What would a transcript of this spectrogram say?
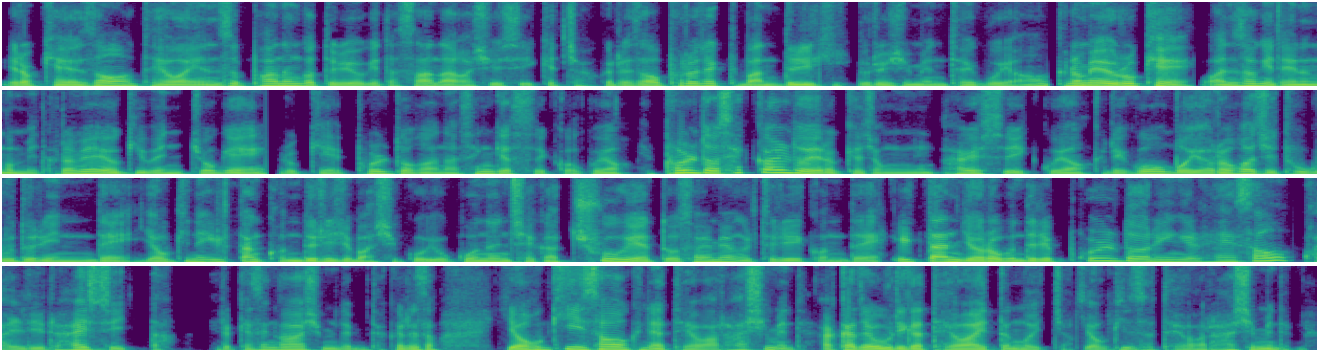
이렇게 해서 대화 연습하는 것들을 여기다 쌓아 나가실 수 있겠죠. 그래서 프로젝트 만들기 누르시면 되고요. 그러면 이렇게 완성이 되는 겁니다. 그러면 여기 왼쪽에 이렇게 폴더가 하나 생겼을 거고요. 이 폴더 색깔도 이렇게 정할 수 있고요. 그리고 뭐 여러 가지 도구들이 있는데 여기는 일단 건드리지 마시고 요거는 제가 추후에 또 설명을 드릴 건데 일단 여러분들이 폴더링을 해서 관리를 할 수 있다. 이렇게 생각하시면 됩니다. 그래서 여기서 그냥 대화를 하시면 돼요. 아까 전에 우리가 대화했던 거 있죠. 여기서 대화를 하시면 됩니다.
